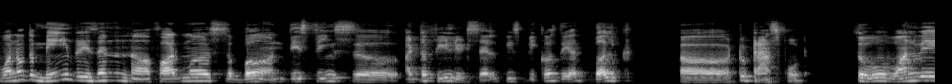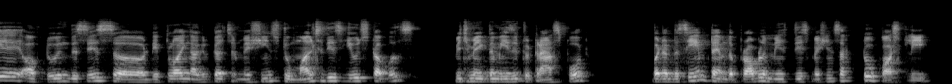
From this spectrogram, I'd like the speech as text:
one of the main reason uh, farmers burn these things uh, at the field itself is because they are bulk. Uh, to transport. So one way of doing this is uh, deploying agriculture machines to mulch these huge stubbles, which make them easy to transport. But at the same time, the problem is these machines are too costly,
